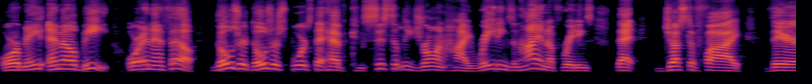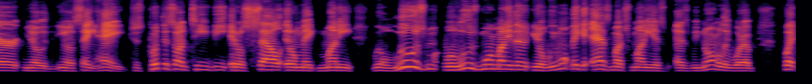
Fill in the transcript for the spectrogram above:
or MLB or NFL. Those are those are sports that have consistently drawn high ratings and high enough ratings that justify their you know you know saying hey just put this on TV it'll sell. It'll make money. We'll lose we'll lose more money than you know we won't make it as much money as as we normally would have. But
